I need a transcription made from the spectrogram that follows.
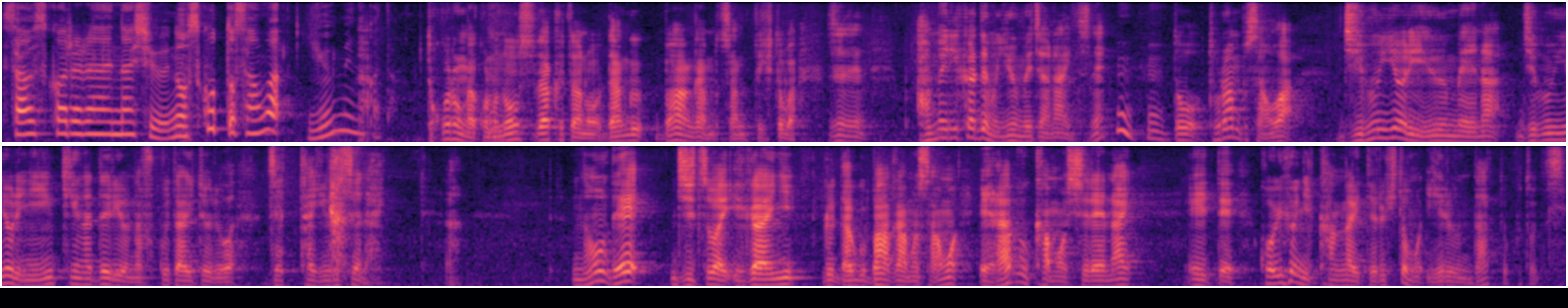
サウスカロライナ州のスコットさんは有名な方。ところがこのノースダクタのダグ・バーガムさんって人は全然アメリカでも有名じゃないんですね、うんうん、とトランプさんは自分より有名な自分より人気が出るような副大統領は絶対許せないので実は意外にダグ・バーガムさんを選ぶかもしれないってこういうふうに考えている人もいるんだということです。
